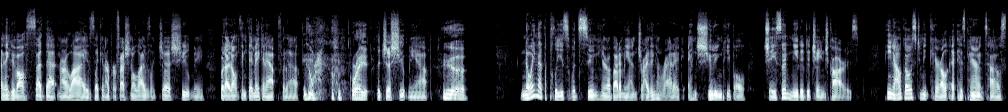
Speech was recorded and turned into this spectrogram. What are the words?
I think we've all said that in our lives, like in our professional lives, like just shoot me. But I don't think they make an app for that. right. The just shoot me app. Yeah. Knowing that the police would soon hear about a man driving erratic and shooting people, Jason needed to change cars. He now goes to meet Carol at his parents' house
